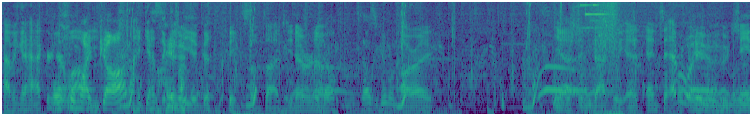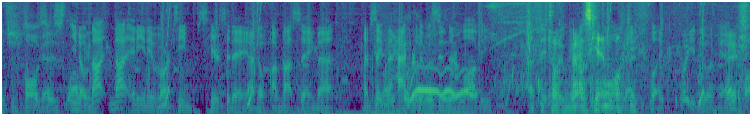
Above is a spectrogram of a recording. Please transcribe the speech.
having a hacker in your Oh my god. I guess it could be a good thing sometimes. You never know. That was a good one. All right. Yeah, exactly. And, and to everyone hey, who, who cheats in ledge Fall was so Guys, you know, not not any of our teams here today. I don't. I'm not saying that. I'm saying the hacker that was in their lobby. Uh, they talking went about us past getting lucky. Guys, Like, what are you doing, man? Come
